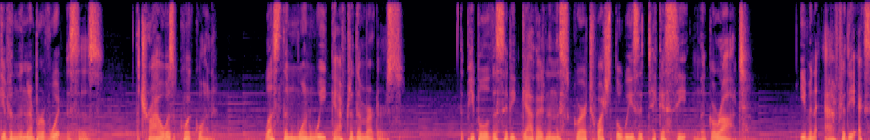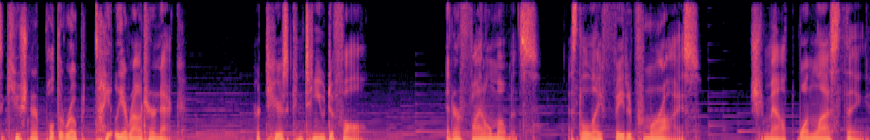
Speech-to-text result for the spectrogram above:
Given the number of witnesses, the trial was a quick one. Less than one week after the murders, the people of the city gathered in the square to watch Louisa take a seat in the garrote, even after the executioner pulled the rope tightly around her neck. Her tears continued to fall. In her final moments, as the life faded from her eyes, she mouthed one last thing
